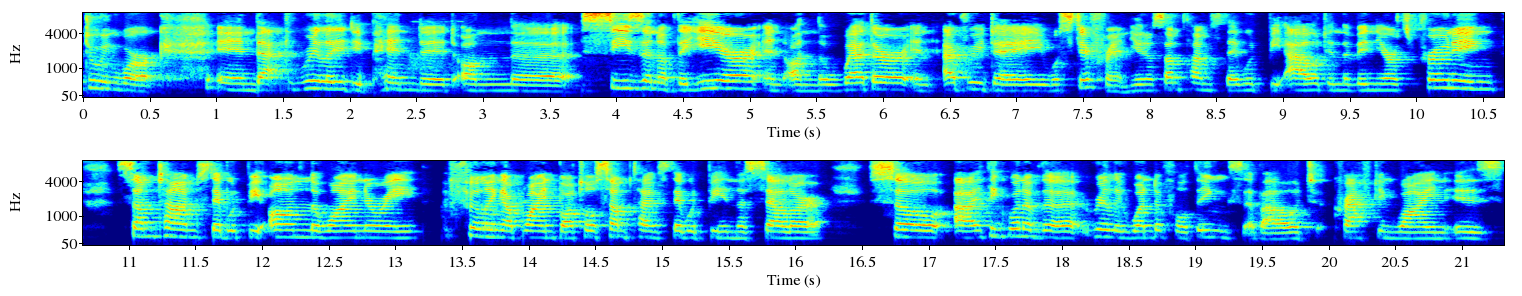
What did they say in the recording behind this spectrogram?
doing work. And that really depended on the season of the year and on the weather. And every day was different. You know, sometimes they would be out in the vineyards pruning, sometimes they would be on the winery filling up wine bottles, sometimes they would be in the cellar. So I think one of the really wonderful things about crafting wine is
